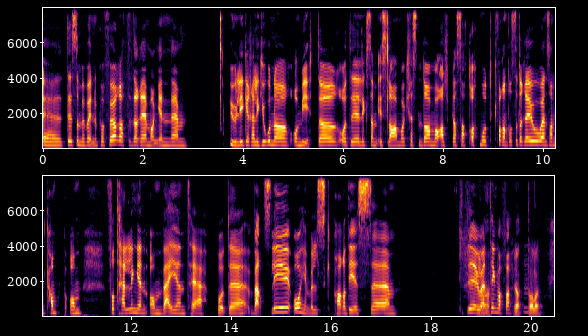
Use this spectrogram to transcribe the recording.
det som vi var inne på før, at det er mange ulike religioner og myter, og det er liksom islam og kristendom, og alt blir satt opp mot hverandre. Så det er jo en sånn kamp om fortellingen om veien til både verdslig og himmelsk paradis. Eh, det er jo én ja. ting, i hvert fall. Ja, tale. Mm.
